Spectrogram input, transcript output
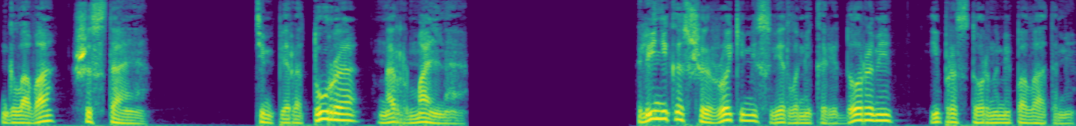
Глава шестая. Температура нормальная. Клиника с широкими светлыми коридорами и просторными палатами.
